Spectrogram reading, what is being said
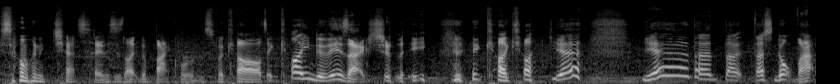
someone in chat saying this is like the back rooms for cars. It kind of is actually. It yeah, yeah. That, that that's not that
